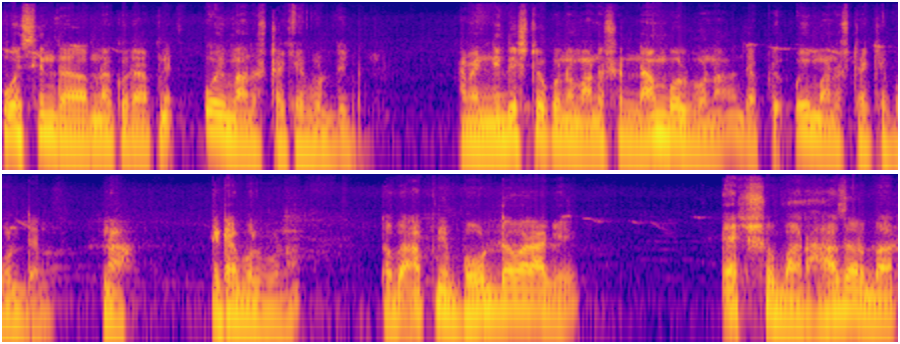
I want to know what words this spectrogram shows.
ওই চিন্তা ভাবনা করে আপনি ওই মানুষটাকে ভোট দিবেন। আমি নির্দিষ্ট কোনো মানুষের নাম বলব না যে আপনি ওই মানুষটাকে ভোট দেন। না, এটা বলব না। তবে আপনি ভোট দেওয়ার আগে একশো বার, হাজার বার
